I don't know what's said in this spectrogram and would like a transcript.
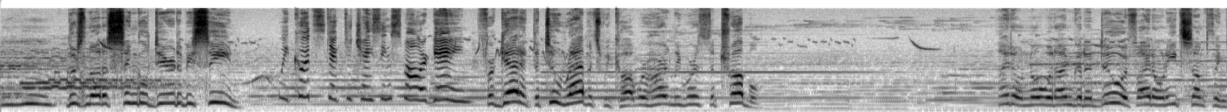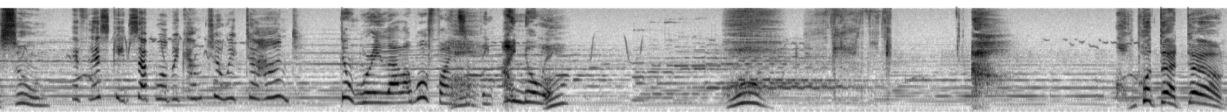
Mm-hmm. There's not a single deer to be seen. We could stick to chasing smaller game. Forget it. The two rabbits we caught were hardly worth the trouble. I don't know what I'm gonna do if I don't eat something soon. If this keeps up, we'll become too weak to hunt. Don't worry, Lala. We'll find something. I know it. Oh. Put that down.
